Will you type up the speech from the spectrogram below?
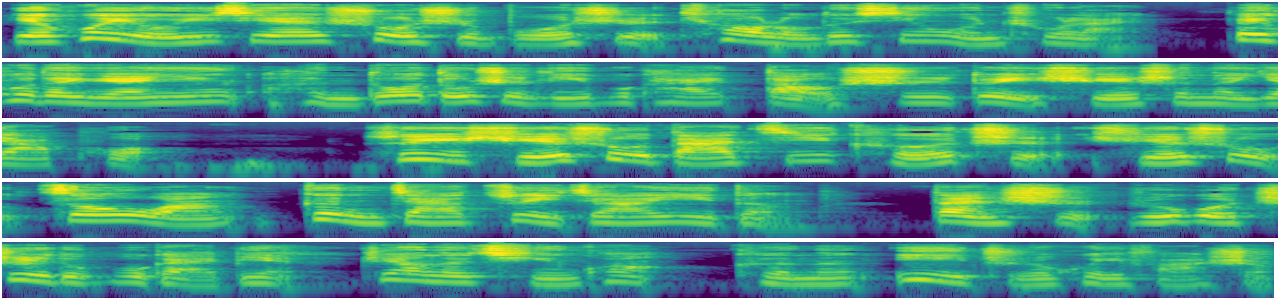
也会有一些硕士、博士跳楼的新闻出来。背后的原因很多都是离不开导师对学生的压迫。所以，学术妲己可耻，学术周王更加罪加一等。但是如果制度不改变，这样的情况可能一直会发生。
